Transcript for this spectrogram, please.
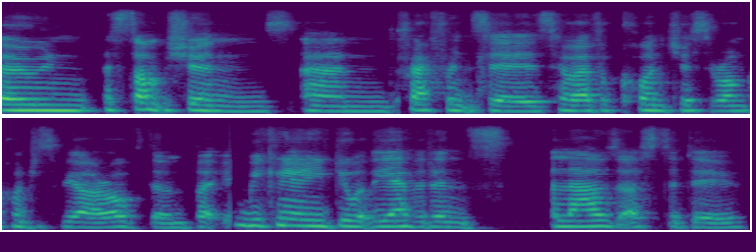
own assumptions and preferences, however conscious or unconscious we are of them. But we can only do what the evidence allows us to do.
